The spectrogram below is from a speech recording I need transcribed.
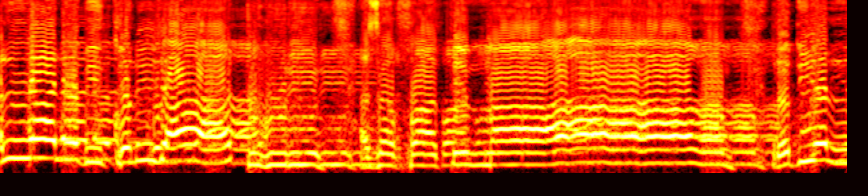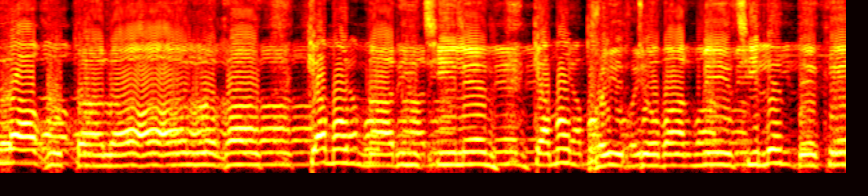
আল্লাহ নবী কলিজা টুগুরি আজা ফাতেমা রাদিয়াল্লাহু তাআলা কেমন নারী ছিলেন কেমন ধৈর্যবান মেয়ে ছিলেন দেখে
